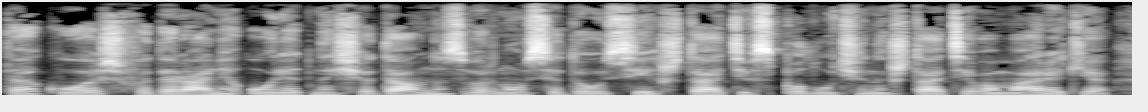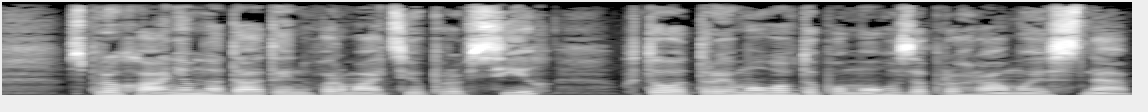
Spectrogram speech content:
Також федеральний уряд нещодавно звернувся до усіх штатів Сполучених Штатів Америки з проханням надати інформацію про всіх, хто отримував допомогу за програмою SNAP.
